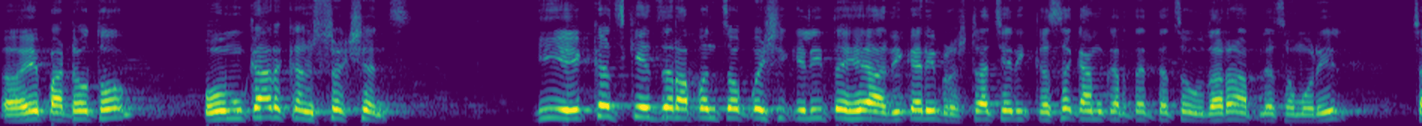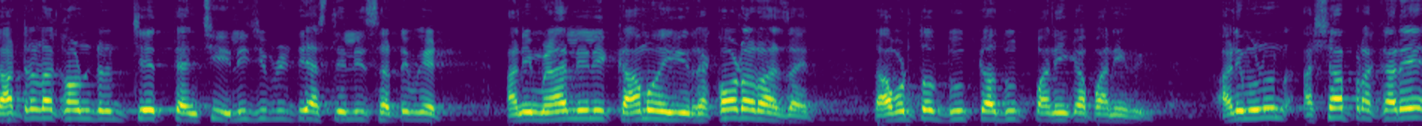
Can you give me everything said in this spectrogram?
हे पाठवतो. ओमकार कन्स्ट्रक्शन्स ही एकच केस जर आपण चौकशी केली तर हे अधिकारी भ्रष्टाचारी कसं काम करतात त्याचं उदाहरण आपल्यासमोर येईल. चार्टर्ड अकाउंटंटचे त्यांची इलिजिबिलिटी असलेली सर्टिफिकेट आणि मिळालेली कामं ही रेकॉर्डर आज आहेत. ताबडतोब दूध का दूध पाणी का पाणी होईल. आणि म्हणून अशा प्रकारे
